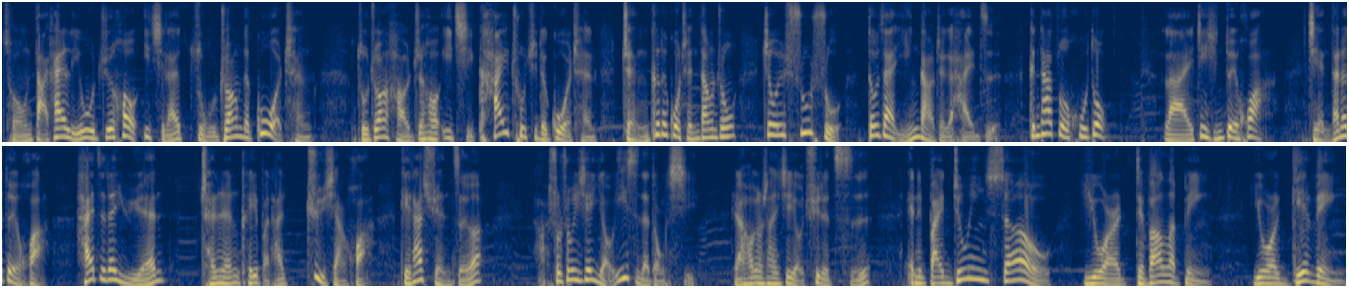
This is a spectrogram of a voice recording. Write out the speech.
从打开礼物之后一起来组装的过程，组装好之后一起开出去的过程，整个的过程当中，这位叔叔都在引导这个孩子，跟他做互动，来进行对话，简单的对话。孩子的语言，成人可以把它具象化，给他选择，啊，说出一些有意思的东西，然后用上一些有趣的词。And by doing so, you are developing, you are giving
